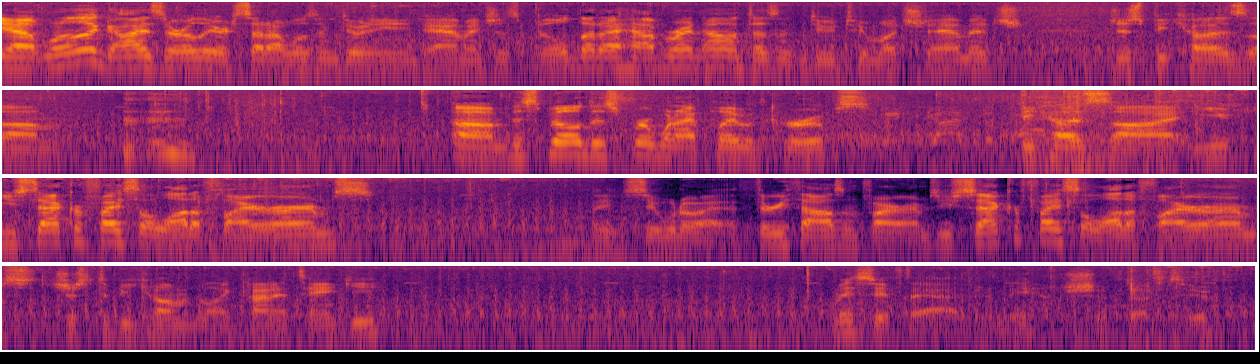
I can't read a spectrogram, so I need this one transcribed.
Yeah, one of the guys earlier said I wasn't doing any damage. This build that I have right now doesn't do too much damage, just because um, um, this build is for when I play with groups, because uh, you you sacrifice a lot of firearms. Let's see, what do I? Three thousand firearms. You sacrifice a lot of firearms just to become like kind of tanky. Let me see if they added me. Shift F2.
